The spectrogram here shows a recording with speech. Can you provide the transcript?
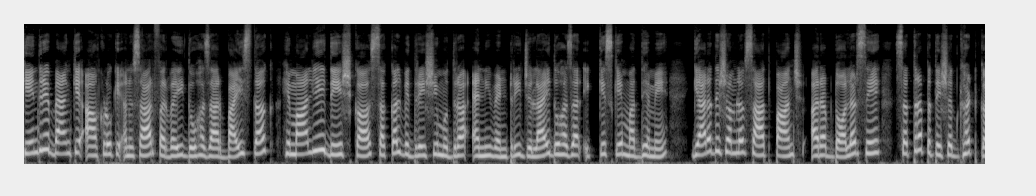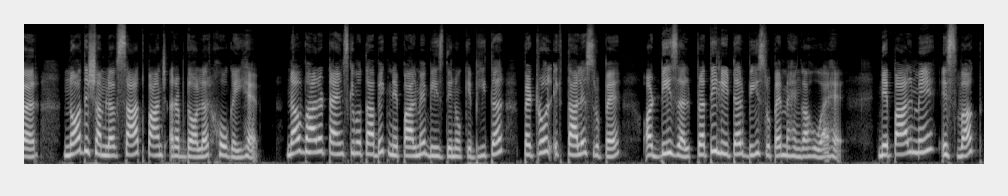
केंद्रीय बैंक के आंकड़ों के अनुसार फरवरी 2022 तक हिमालयी देश का सकल विदेशी मुद्रा एनिवेंट्री जुलाई 2021 के मध्य में 11.75 अरब डॉलर से 17 प्रतिशत घटकर 9.75 अरब डॉलर हो गई है। नव भारत टाइम्स के मुताबिक नेपाल में 20 दिनों के भीतर पेट्रोल इकतालीस रुपए और डीजल प्रति लीटर 20 रुपए महँगा हुआ है। नेपाल में इस वक्त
